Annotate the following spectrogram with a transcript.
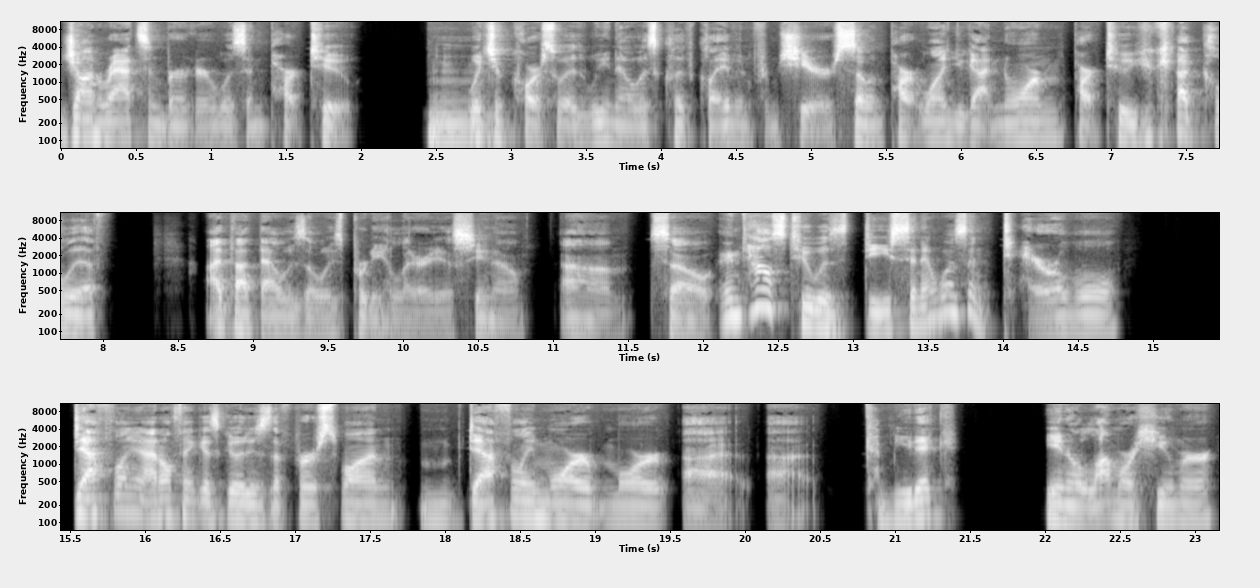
John Ratzenberger was in part 2. Mm. which of course as we know is cliff clavin from cheers. So in part one you got norm part two you got cliff. I thought that was always pretty hilarious you know? Um so and house two was decent. It wasn't terrible. Definitely i don't think as good as the first one. Definitely more more uh uh comedic you know a lot more humor.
